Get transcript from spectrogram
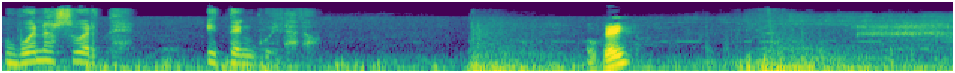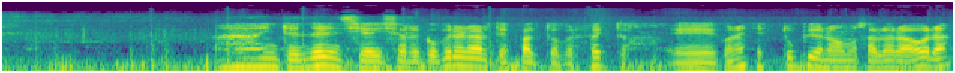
Buena suerte y ten cuidado. ok. Ah, intendencia, y se recupera el artefacto, perfecto. Eh, con este estúpido no vamos a hablar ahora.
